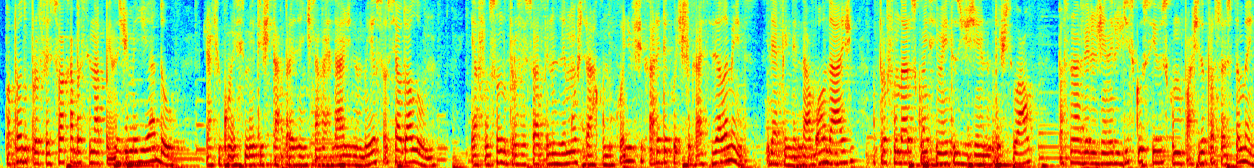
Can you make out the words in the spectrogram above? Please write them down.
O papel do professor acaba sendo apenas de mediador, já que o conhecimento está presente na verdade no meio social do aluno, e a função do professor é apenas demonstrar como codificar e decodificar esses elementos, e dependendo da abordagem, aprofundar os conhecimentos de gênero textual, passando a ver os gêneros discursivos como parte do processo também.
